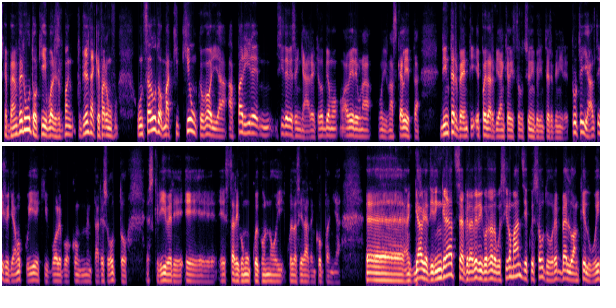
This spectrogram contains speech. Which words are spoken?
è benvenuto. Chi vuole semplicemente anche fare un, un saluto, ma chi, chiunque voglia apparire si deve segnare, perché dobbiamo avere una, dire, una, scaletta di interventi e poi darvi anche le istruzioni per intervenire. Tutti gli altri ci vediamo qui e chi vuole può commentare sotto, eh, scrivere e, e, stare comunque con noi quella serata in compagnia. Eh, Gauria ti ringrazia per aver ricordato questi romanzi e questo autore, bello anche lui.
